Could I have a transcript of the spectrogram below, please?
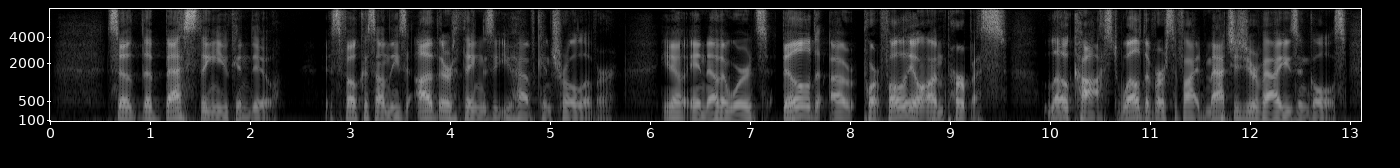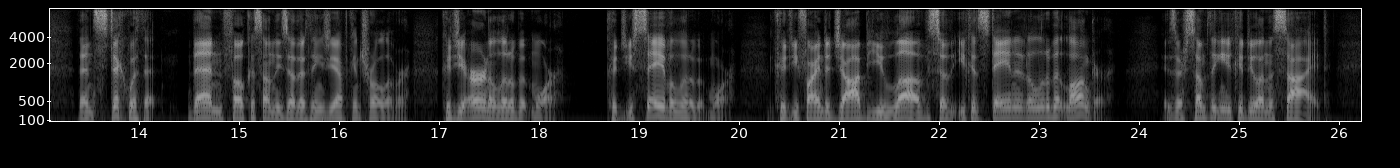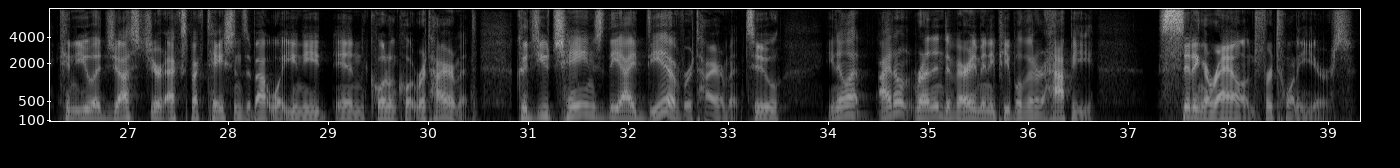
So the best thing you can do is focus on these other things that you have control over. You know, in other words, build a portfolio on purpose, low cost, well diversified, matches your values and goals. Then stick with it. Then focus on these other things you have control over. Could you earn a little bit more? Could you save a little bit more? Could you find a job you love so that you could stay in it a little bit longer? Is there something you could do on the side? Can you adjust your expectations about what you need in quote unquote retirement? Could you change the idea of retirement to, you know what? I don't run into very many people that are happy sitting around for 20 years,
